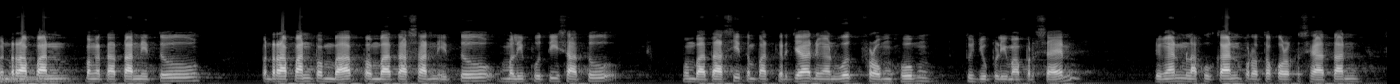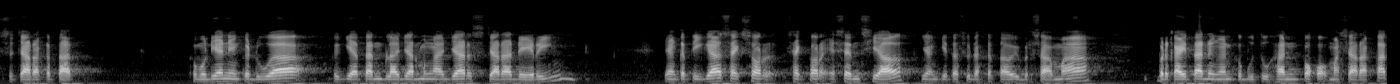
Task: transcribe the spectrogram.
penerapan pengetatan itu penerapan pembatasan itu meliputi satu membatasi tempat kerja dengan work from home 75 persen dengan melakukan protokol kesehatan secara ketat. Kemudian yang kedua, kegiatan belajar mengajar secara daring. Yang ketiga, sektor sektor esensial yang kita sudah ketahui bersama berkaitan dengan kebutuhan pokok masyarakat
